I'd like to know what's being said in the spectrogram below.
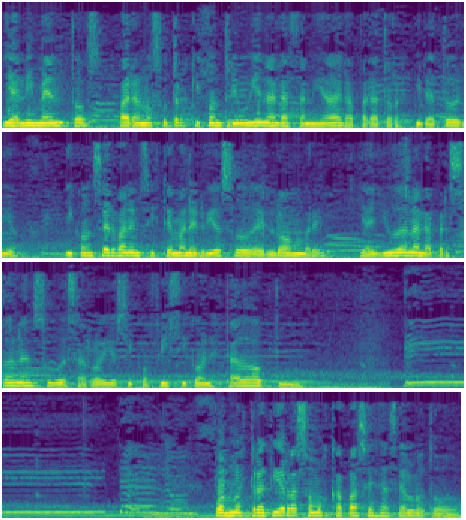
y alimentos para nosotros que contribuyen a la sanidad del aparato respiratorio y conservan el sistema nervioso del hombre y ayudan a la persona en su desarrollo psicofísico en estado óptimo. Por nuestra tierra somos capaces de hacerlo todo.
